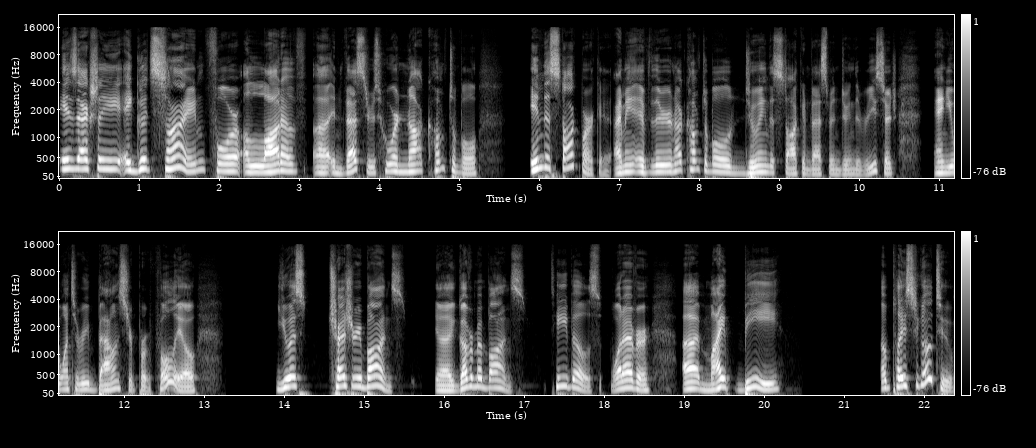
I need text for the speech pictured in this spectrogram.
is actually a good sign for a lot of uh, investors who are not comfortable in the stock market. I mean, if they're not comfortable doing the stock investment, doing the research, and you want to rebalance your portfolio, U.S. Treasury bonds, uh, government bonds, T bills, whatever, uh, might be a place to go to.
